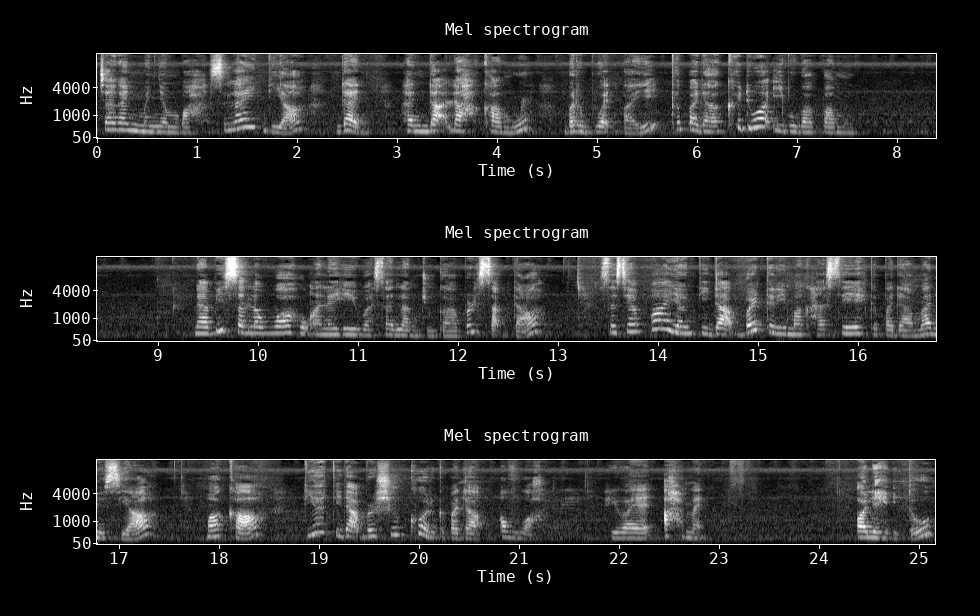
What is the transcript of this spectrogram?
jangan menyembah selain Dia dan hendaklah kamu berbuat baik kepada kedua ibu bapamu. Nabi sallallahu alaihi wasallam juga bersabda, sesiapa yang tidak berterima kasih kepada manusia, maka dia tidak bersyukur kepada Allah. Riwayat Ahmad. Oleh itu,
